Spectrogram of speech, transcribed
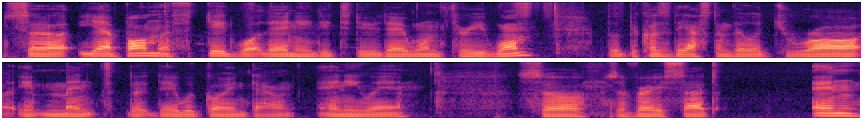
So, yeah, Bournemouth did what they needed to do. They won 3 1. But because of the Aston Villa draw, it meant that they were going down anyway. So, it's a very sad end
